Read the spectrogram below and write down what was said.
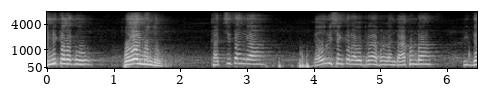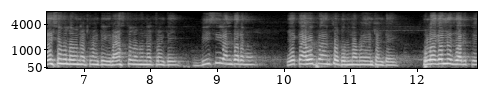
ఎన్నికలకు పోయే ముందు ఖచ్చితంగా గౌరీశంకర్ అభిప్రాయపడడం కాకుండా ఈ దేశంలో ఉన్నటువంటి ఈ రాష్ట్రంలో ఉన్నటువంటి బీసీలందరము ఏక అభిప్రాయంతో ఉన్నామో ఏంటంటే కులగన్న జరిపి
